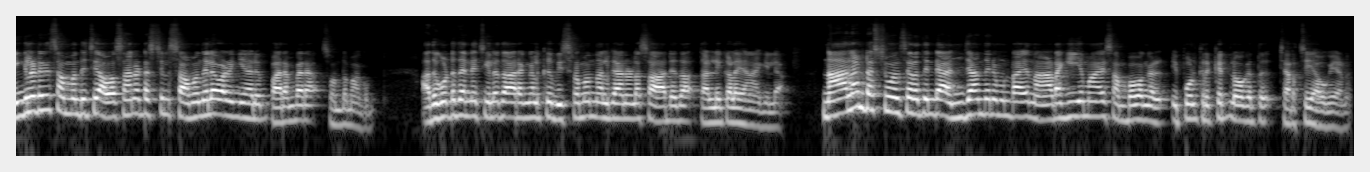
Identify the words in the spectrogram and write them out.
ഇംഗ്ലണ്ടിനെ സംബന്ധിച്ച് അവസാന ടെസ്റ്റിൽ സമനില വഴങ്ങിയാലും പരമ്പര സ്വന്തമാകും. അതുകൊണ്ട് തന്നെ ചില താരങ്ങൾക്ക് വിശ്രമം നൽകാനുള്ള സാധ്യത തള്ളിക്കളയാനാകില്ല. നാലാം ടെസ്റ്റ് മത്സരത്തിന്റെ അഞ്ചാം ദിനമുണ്ടായ നാടകീയമായ സംഭവങ്ങൾ ഇപ്പോൾ ക്രിക്കറ്റ് ലോകത്ത് ചർച്ചയാവുകയാണ്.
